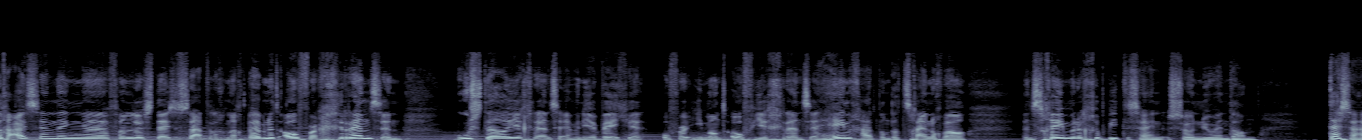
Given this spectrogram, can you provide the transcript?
pittige uitzending eh, van Lust deze zaterdagnacht. We hebben het over grenzen. Hoe stel je grenzen en wanneer weet je of er iemand over je grenzen heen gaat? Want dat schijnt nog wel een schemerig gebied te zijn, zo nu en dan. Tessa,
